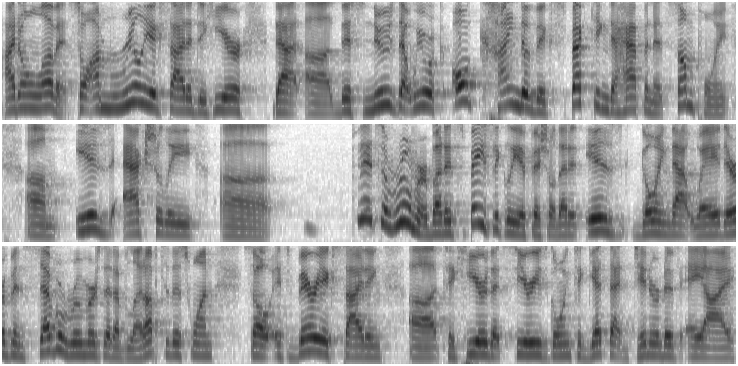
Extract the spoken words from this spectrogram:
I don't love it. So I'm really excited to hear that uh, this news that we were all kind of expecting to happen at some point um, is actually. Uh, it's a rumor, but it's basically official that it is going that way. There have been several rumors that have led up to this one. So it's very exciting uh, to hear that Siri is going to get that generative AI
